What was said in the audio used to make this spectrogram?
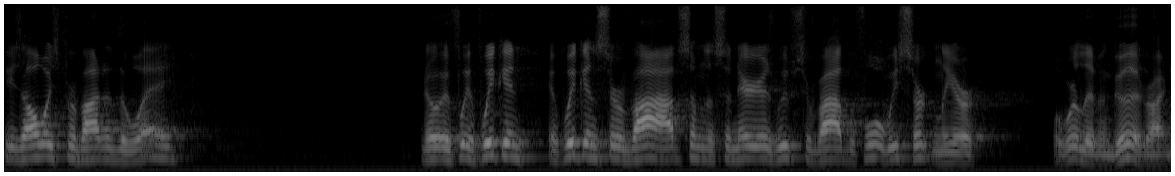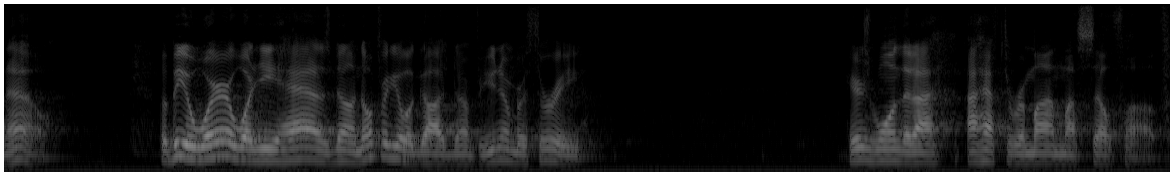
He's always provided the way. You know, if we, if, we can, if we can survive some of the scenarios we've survived before, we certainly are, well, we're living good right now. But be aware of what He has done. Don't forget what God's done for you. Number three, here's one that I, I have to remind myself of.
